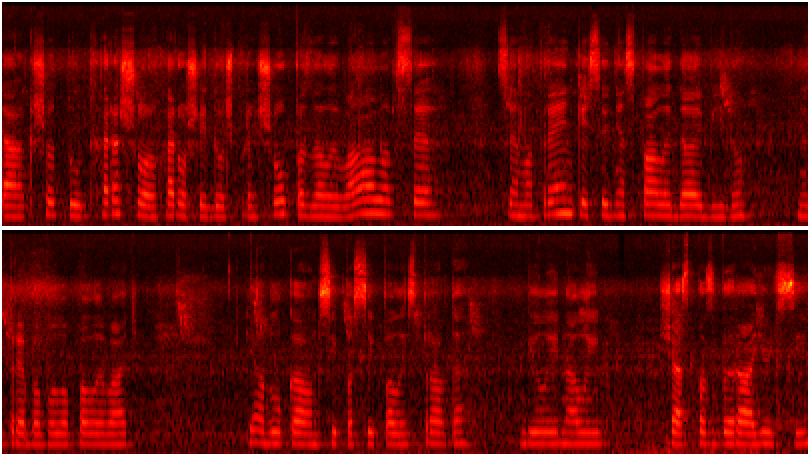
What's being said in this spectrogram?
Так, що тут? Хорошо, хороший дощ пройшов, позаливало все. Все мокреньке. Сьогодні спали до обіду. Не треба було поливати. Яблука вон всі посипались, правда? Білий налив. Зараз позбираю всі.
